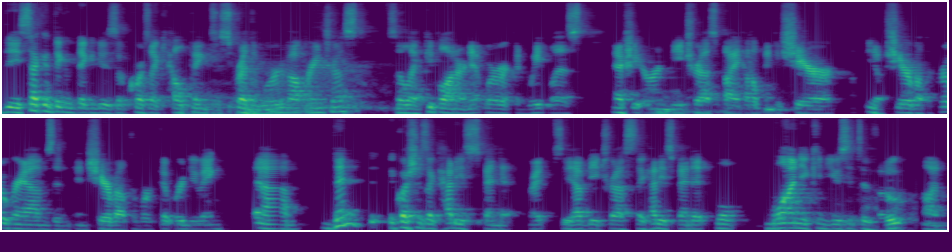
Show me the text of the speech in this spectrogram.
The second thing that they can do is, of course, like helping to spread the word about Braintrust. So like people on our network and waitlist actually earn BTrust by helping to share, you know, share about the programs and, and share about the work that we're doing. Um, then the question is like, how do you spend it, right? So you have BTrust, like how do you spend it? Well, one, you can use it to vote on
